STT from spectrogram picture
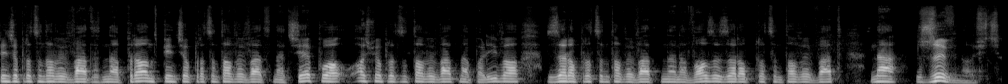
5% VAT na prąd, 5% VAT na ciepło, 8% VAT na paliwo, 0% VAT na nawozy, 0% VAT na żywność.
